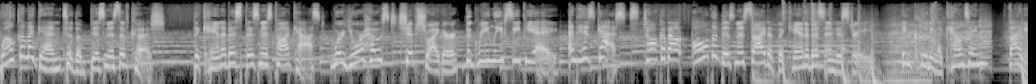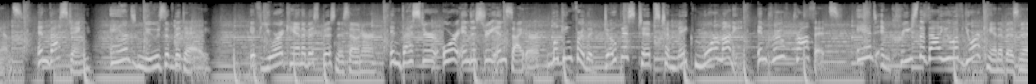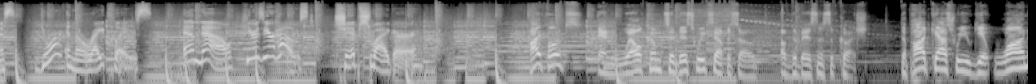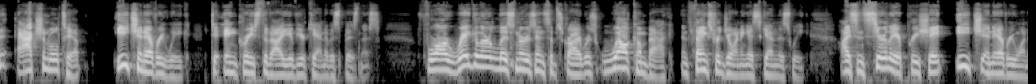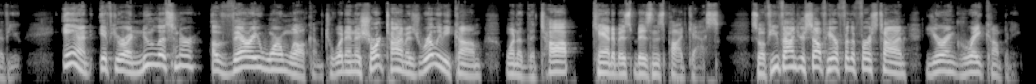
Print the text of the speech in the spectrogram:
Welcome again to the Business of Kush, the Cannabis Business Podcast, where your host, Chip Schweiger, the Greenleaf CPA, and his guests talk about all the business side of the cannabis industry, including accounting, finance, investing, and news of the day. If you're a cannabis business owner, investor, or industry insider looking for the dopest tips to make more money, improve profits, and increase the value of your cannabis business, you're in the right place. And now, here's your host, Chip Schweiger. Hi, folks, and welcome to this week's episode of The Business of Kush, the podcast where you get one actionable tip each and every week to increase the value of your cannabis business. For our regular listeners and subscribers, welcome back, and thanks for joining us again this week. I sincerely appreciate each and every one of you. And if you're a new listener, a very warm welcome to what in a short time has really become one of the top cannabis business podcasts. So if you found yourself here for the first time, you're in great company.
